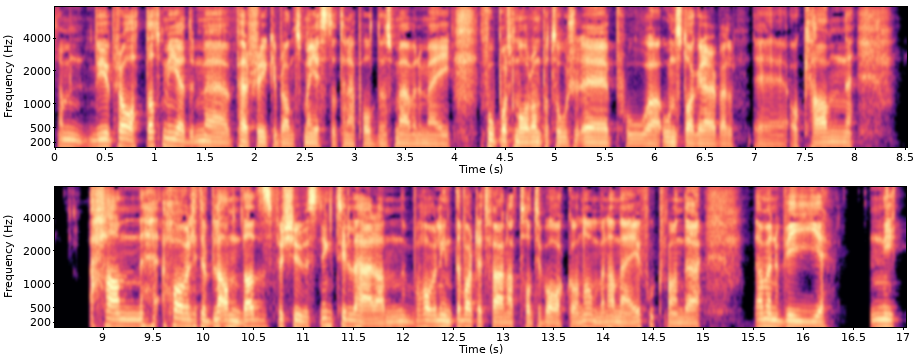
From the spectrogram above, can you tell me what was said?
ja, men vi har ju pratat med, med Per Frykebrant som har gästat den här podden, som även är med i Fotbollsmorgon på, tors, eh, på onsdagar är det väl. Eh, och han han har väl lite blandad förtjusning till det här. Han har väl inte varit ett fan att ta tillbaka honom, men han är ju fortfarande, ja men vi, 90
